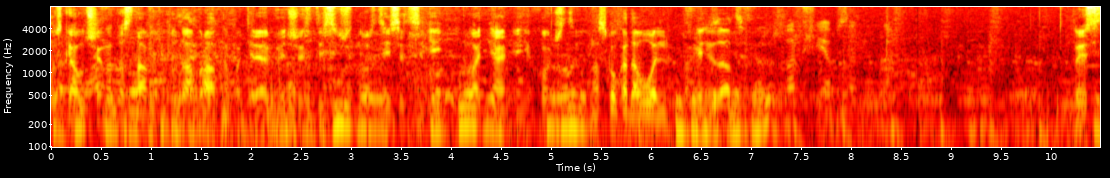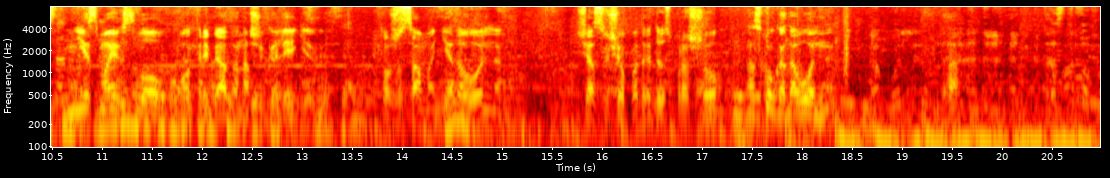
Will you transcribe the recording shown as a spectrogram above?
Пускай лучше на доставке туда-обратно потеряю 5-6 тысяч, но здесь отсидеть два дня мне не хочется. Насколько довольны организацией? Вообще абсолютно. То есть не с моих слов, вот ребята, наши коллеги, то же самое, недовольны. Сейчас еще подойду, спрошу. Насколько довольны? Довольны? Да. Катастрофа.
